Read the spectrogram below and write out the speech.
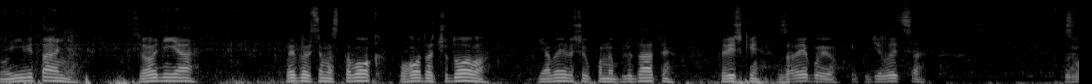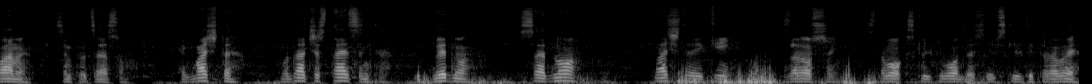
Мої вітання. Сьогодні я вибрався на ставок, погода чудова. Я вирішив понаблюдати трішки за рибою і поділитися з вами цим процесом. Як бачите, вода чистесенька, видно все дно. Бачите, який заросший ставок, скільки води, скільки трави.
